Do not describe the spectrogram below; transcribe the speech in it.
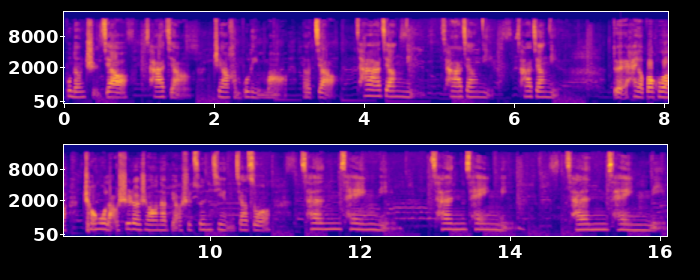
不能只叫擦奖，这样很不礼貌，要叫擦奖你，擦奖你，擦奖你。对，还有包括称呼老师的时候呢，表示尊敬，叫做参参你，参参你。参参你。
